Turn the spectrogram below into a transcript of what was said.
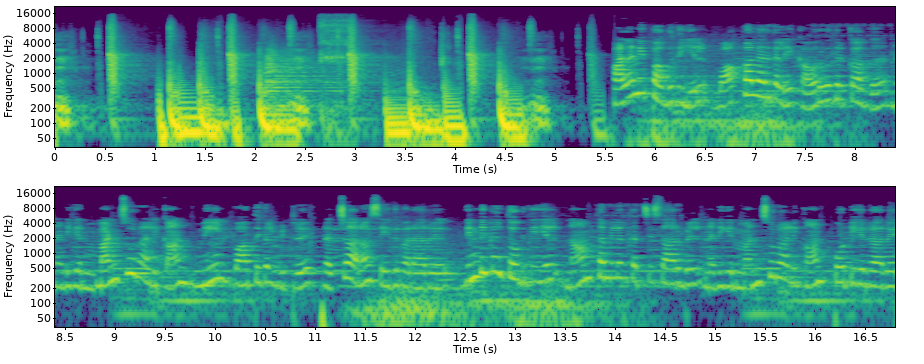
Listen. பழனி பகுதியில் வாக்காளர்களை கவர்வதற்காக நடிகர் மன்சூர் அலிகான் மீன் வாத்துகள் விற்று பிரச்சாரம் செய்து வராரு. திண்டுக்கல் தொகுதியில் நாம் தமிழர் கட்சி சார்பில் நடிகர் மன்சூர் அலிகான் போட்டியிடுறாரு.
